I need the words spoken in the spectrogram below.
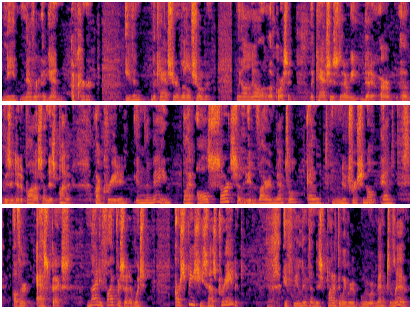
need never again occur. Even the capture of little children. We all know, of course, that the cancers that are, we, that are uh, visited upon us on this planet are created in the main by all sorts of environmental and nutritional and other aspects, 95% of which our species has created. Yes. If we lived on this planet the way we were, we were meant to live,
